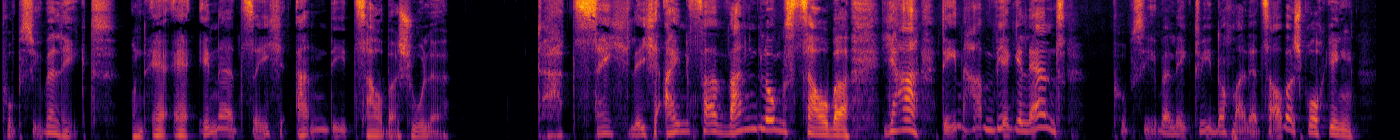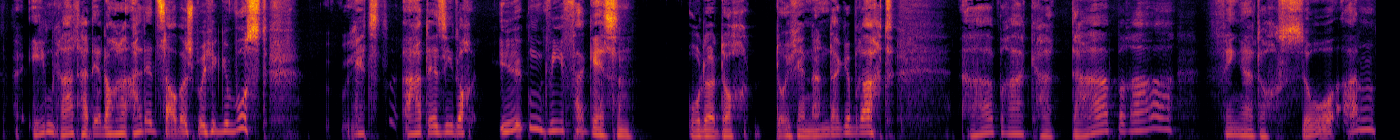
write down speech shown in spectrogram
Pupsi überlegt und er erinnert sich an die Zauberschule. Tatsächlich ein Verwandlungszauber. Ja, den haben wir gelernt. Pupsi überlegt, wie nochmal der Zauberspruch ging. Eben gerade hat er doch alle Zaubersprüche gewusst. Jetzt hat er sie doch irgendwie vergessen oder doch durcheinander gebracht. Abracadabra fing er doch so an,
